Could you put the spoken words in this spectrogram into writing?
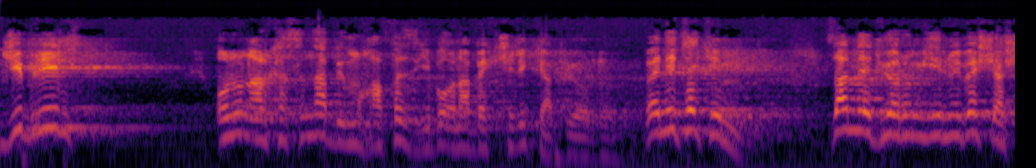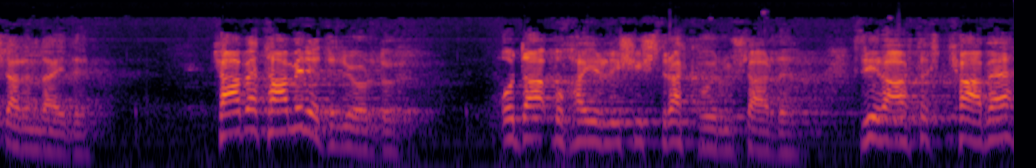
Cibril onun arkasında bir muhafız gibi ona bekçilik yapıyordu. Ve nitekim zannediyorum 25 yaşlarındaydı. Kabe tamir ediliyordu. O da bu hayırlı işi iştirak buyurmuşlardı. Zira artık Kabe,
